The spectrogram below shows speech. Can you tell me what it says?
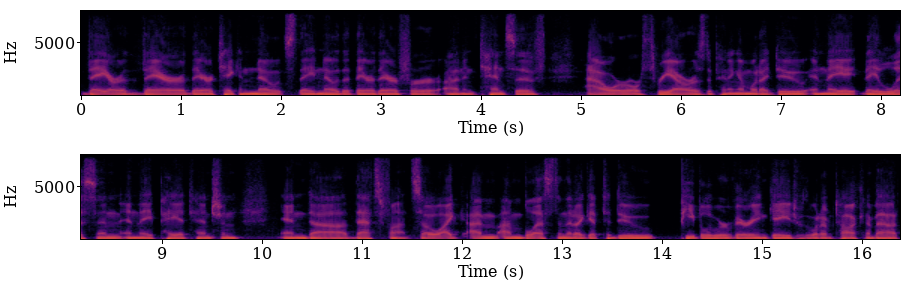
they are there. They are taking notes. They know that they are there for an intensive hour or three hours, depending on what I do, and they they listen and they pay attention, and uh, that's fun. So I, I'm I'm blessed in that I get to do people who are very engaged with what I'm talking about,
